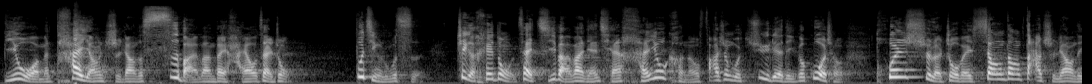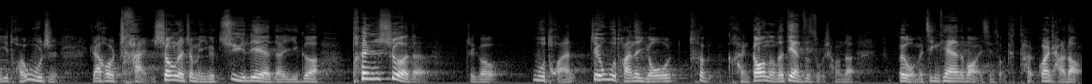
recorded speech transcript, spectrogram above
比我们太阳质量的四百万倍还要再重。不仅如此。这个黑洞在几百万年前很有可能发生过剧烈的一个过程，吞噬了周围相当大质量的一团物质，然后产生了这么一个剧烈的一个喷射的这个物团。这个物团呢由特很高能的电子组成的，被我们今天的望远镜所它观察到。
